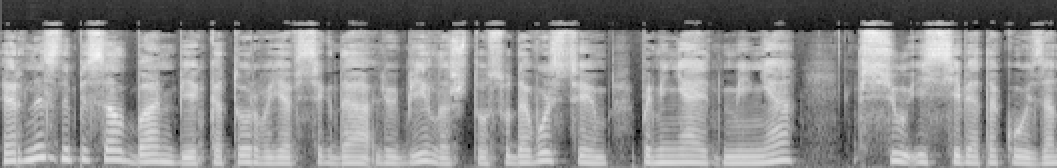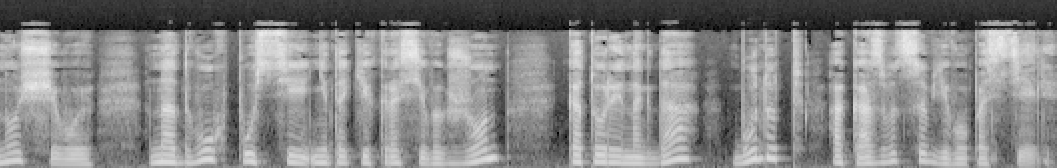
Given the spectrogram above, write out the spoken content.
Эрнест написал Бамби, которого я всегда любила, что с удовольствием поменяет меня всю из себя такую заносчивую на двух, пусть и не таких красивых жен, которые иногда будут оказываться в его постели.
